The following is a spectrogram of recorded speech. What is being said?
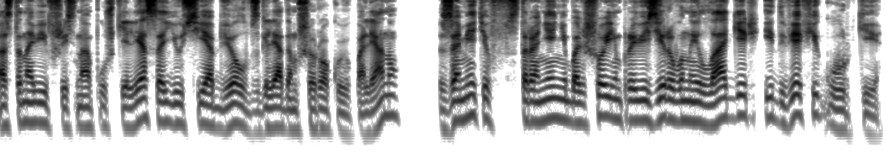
Остановившись на опушке леса, Юси обвел взглядом широкую поляну, заметив в стороне небольшой импровизированный лагерь и две фигурки,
